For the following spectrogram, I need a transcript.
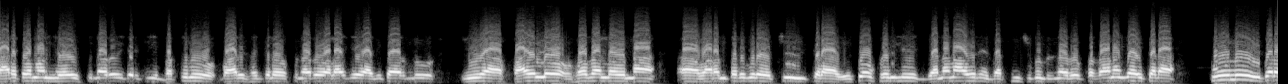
కార్యక్రమాన్ని నిర్వహిస్తున్నారు. ఇక్కడికి భక్తులు భారీ సంఖ్యలో వస్తున్నారు. అలాగే అధికారులు వివిధ స్థాయిల్లో హోదాల్లో ఉన్న వారందరూ కూడా వచ్చి ఇక్కడ ఎకో ఫ్రెండ్లీ గణనాథుని దర్శించుకుంటున్నారు. ప్రధానంగా ఇక్కడ పూలు ఇతర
